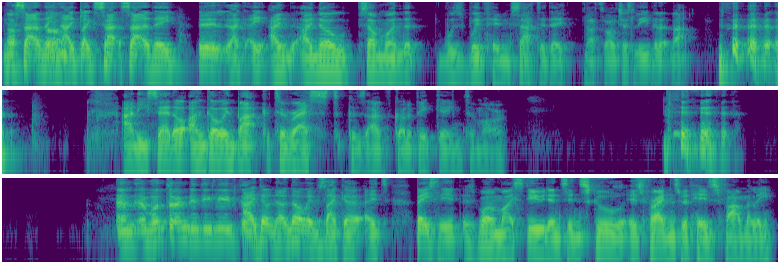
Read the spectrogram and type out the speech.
Not Saturday oh. night, like sa- Saturday. Early, like I, I, I know someone that was with him Saturday. That's. I'll just leave it at that. and he said, "Oh, I'm going back to rest because I've got a big game tomorrow." And at what time did he leave? Then? I don't know. No, it was like a. It's basically it was one of my students in school is friends with his family.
